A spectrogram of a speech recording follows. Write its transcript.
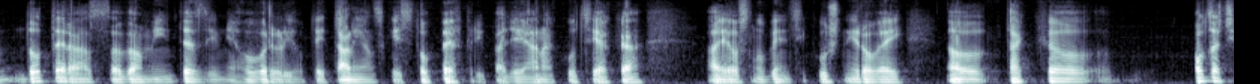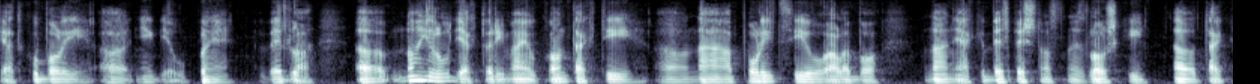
doteraz veľmi intenzívne hovorili o tej talianskej stope v prípade Jana Kuciaka a jeho snúbenici Kušnírovej, tak od začiatku boli niekde úplne vedľa. Mnohí ľudia, ktorí majú kontakty na policiu alebo na nejaké bezpečnostné zložky, tak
